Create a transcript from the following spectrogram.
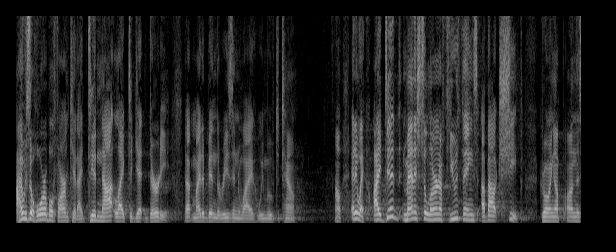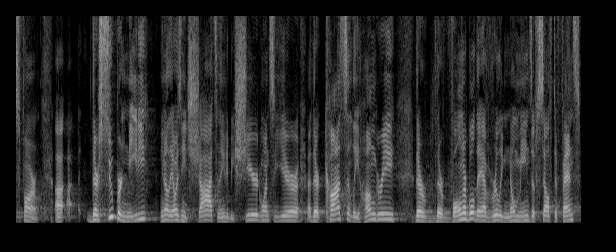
I was a horrible farm kid. I did not like to get dirty. That might have been the reason why we moved to town. Oh, anyway, I did manage to learn a few things about sheep growing up on this farm. Uh, they're super needy. You know, they always need shots and they need to be sheared once a year. Uh, they're constantly hungry. They're, they're vulnerable. They have really no means of self defense.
